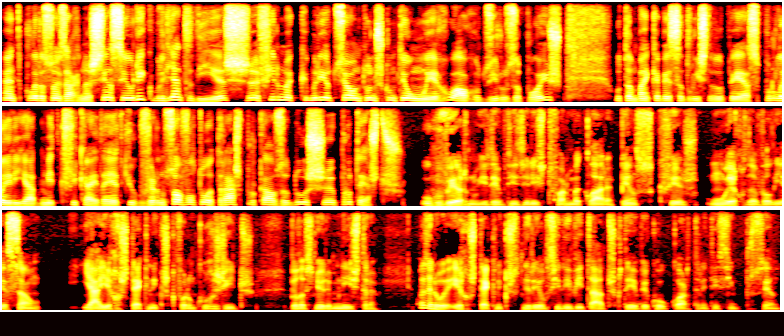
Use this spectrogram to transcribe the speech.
Em declarações à Renascença, Eurico Brilhante Dias afirma que Maria do Céu Antunes cometeu um erro ao reduzir os apoios. O também cabeça de lista do PS por Leiria admite que fica a ideia de que o governo só voltou atrás por causa dos eh, protestos. O governo, e devo dizer isto de forma clara, penso que fez um erro de avaliação e há erros técnicos que foram corrigidos pela senhora ministra mas eram erros técnicos que teriam sido evitados, que têm a ver com o corte de 35%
